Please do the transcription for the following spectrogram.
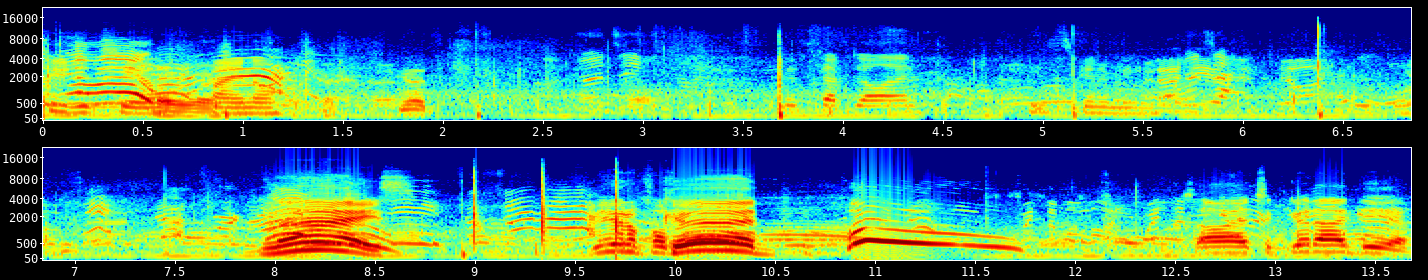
Two to two, Oh, right. final. Good. Good step, Dylan. He's going to be. Nice. Beautiful Good. ball. Woo! So it's a good idea.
